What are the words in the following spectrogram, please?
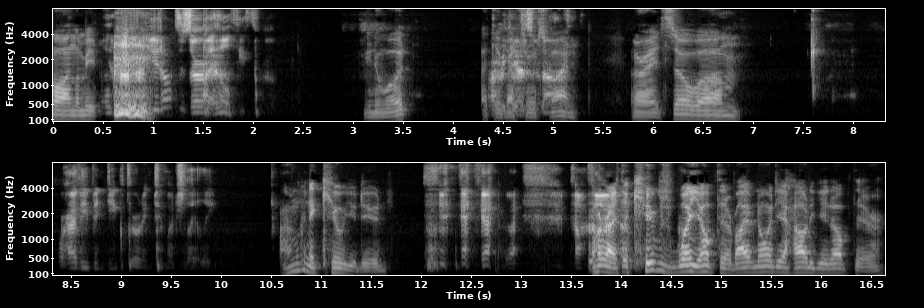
Hold on, let me. You don't deserve a healthy throat. You know what? I think I my throat's fine. All right, so um, Or have you been deep throating too much lately? I'm gonna kill you, dude. All right, the cube's way up there, but I have no idea how to get up there.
